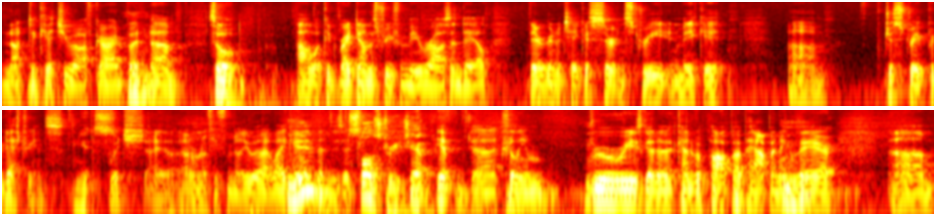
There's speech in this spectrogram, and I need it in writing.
not to catch you off guard, but um, so I'll look at right down the street from me, Roslindale. They're going to take a certain street and make it um, just straight pedestrians, Yes. which I, I don't know if you're familiar with. I like it. And then there's a Slow street. yep. Yep, uh, Trillium Brewery's got a kind of a pop up happening there. Um,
